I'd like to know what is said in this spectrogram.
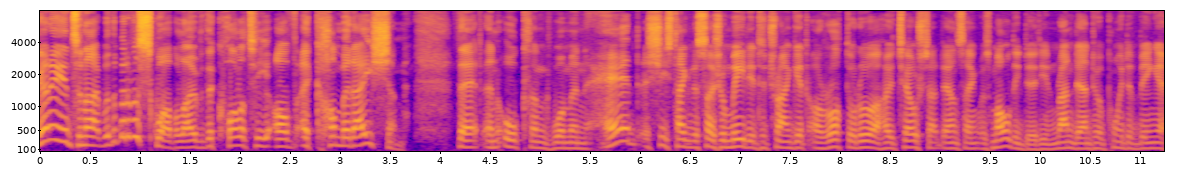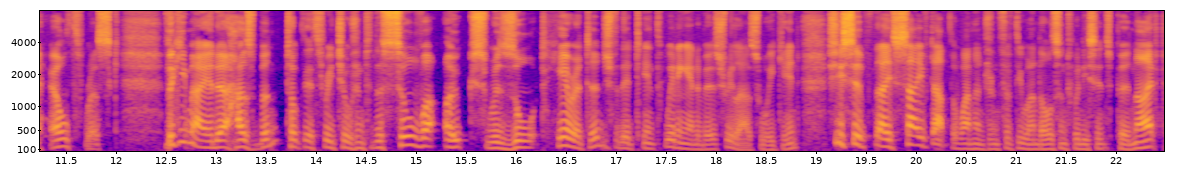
We're going to end tonight with a bit of a squabble over the quality of accommodation that an Auckland woman had. She's taken to social media to try and get a Rotorua hotel shut down, saying it was mouldy, dirty, and run down to a point of being a health risk. Vicky May and her husband took their three children to the Silver Oaks Resort Heritage for their 10th wedding anniversary last weekend. She said they saved up the $151.20 per night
